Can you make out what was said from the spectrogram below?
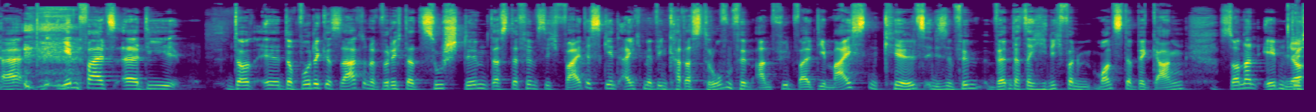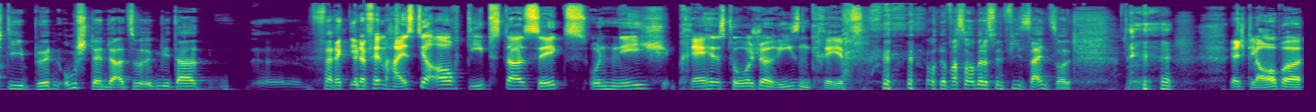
äh, jedenfalls, äh, die dort, äh, dort wurde gesagt, und da würde ich dazu stimmen, dass der Film sich weitestgehend eigentlich mehr wie ein Katastrophenfilm anfühlt, weil die meisten Kills in diesem Film werden tatsächlich nicht von einem Monster begangen, sondern eben ja. durch die blöden Umstände. Also irgendwie da verreckt. Ja, der Film heißt ja auch Deep Star Six und nicht prähistorischer Riesenkrebs. Oder was auch immer das für ein Vieh sein soll. Ja, ich glaube,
